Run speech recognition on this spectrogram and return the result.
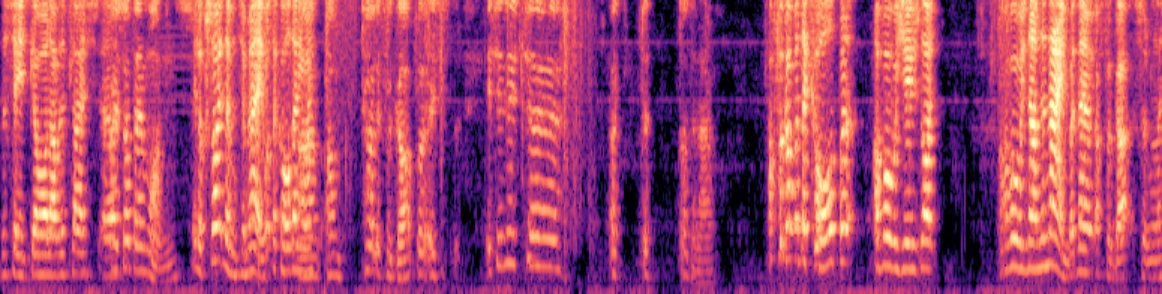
the seeds go all over the place. Oh, Uh, it's not them ones. it looks like them to me. What they're called anyway? Um, I'm totally forgot, but it's isn't it? Uh, a, a, I don't know. I forgot what they're called, but I've always used like I've always known the name, but now I forgot suddenly.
